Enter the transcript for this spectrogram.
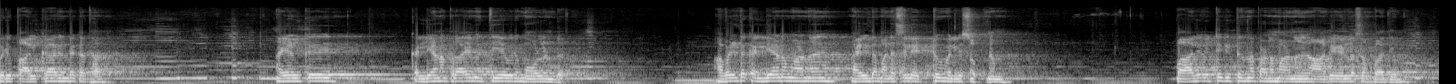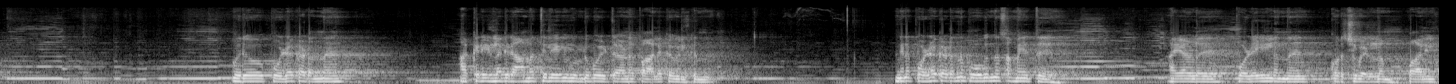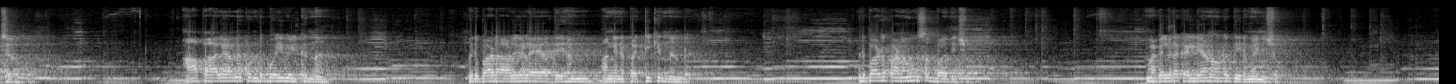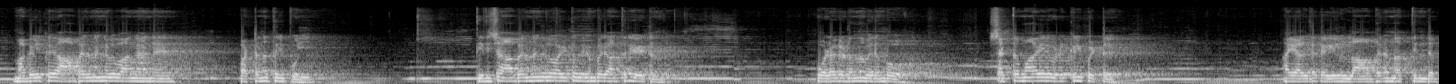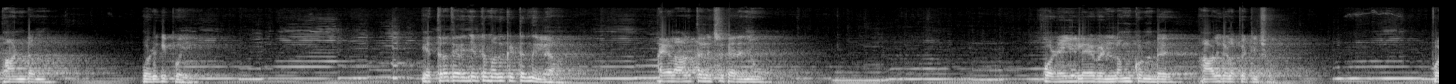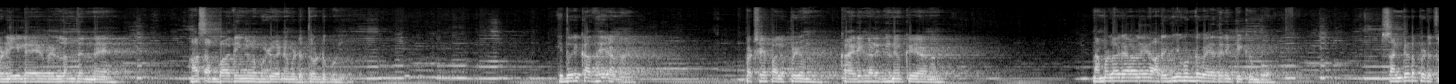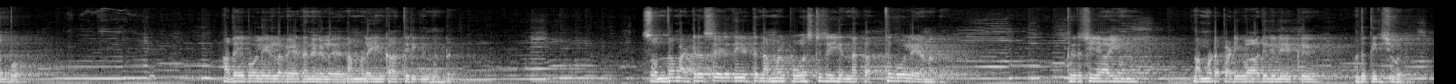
ഒരു പാൽക്കാരന്റെ കഥ. അയാൾക്ക് കല്യാണപ്രായമെത്തിയ ഒരു മോളുണ്ട്. അവളുടെ കല്യാണമാണ് അയാളുടെ മനസ്സിലെ ഏറ്റവും വലിയ സ്വപ്നം. പാൽ വിറ്റ് കിട്ടുന്ന പണമാണ് ആകെയുള്ള സമ്പാദ്യം. ഒരു പുഴ കടന്ന് അക്കരെയുള്ള ഗ്രാമത്തിലേക്ക് കൊണ്ടുപോയിട്ടാണ് പാലൊക്കെ വിൽക്കുന്നത്. ഇങ്ങനെ പുഴ കടന്നു പോകുന്ന സമയത്ത് അയാൾ പുഴയിൽ നിന്ന് കുറച്ച് വെള്ളം പാലിൽ ചേർക്കും. ആ പാലാണ് കൊണ്ടുപോയി വിൽക്കുന്നത്. ഒരുപാട് ആളുകളെ അദ്ദേഹം അങ്ങനെ പറ്റിക്കുന്നുണ്ട്. ഒരുപാട് പണവും സമ്പാദിച്ചു. മകളുടെ കല്യാണമൊക്കെ തീരുമാനിച്ചു. മകൾക്ക് ആഭരണങ്ങൾ വാങ്ങാൻ പട്ടണത്തിൽ പോയി. തിരിച്ച് ആഭരണങ്ങളുമായിട്ട് വരുമ്പോൾ രാത്രി രാത്രിയായിട്ടുണ്ട് പുഴ കടന്നു വരുമ്പോൾ ശക്തമായ ഒഴുക്കിൽപ്പെട്ട് അയാളുടെ കയ്യിലുള്ള ആഭരണത്തിന്റെ ഭാണ്ഡം ഒഴുകിപ്പോയി. എത്ര തിരഞ്ഞിട്ടും അത് കിട്ടുന്നില്ല. അയാൾ ആർത്തലിച്ചു കരഞ്ഞു. പുഴയിലെ വെള്ളം കൊണ്ട് ആളുകളെ പറ്റിച്ചു. പുഴയിലെ വെള്ളം തന്നെ ആ സമ്പാദ്യങ്ങൾ മുഴുവനും എടുത്തുകൊണ്ട് പോയി. ഇതൊരു കഥയാണ്. പക്ഷേ പലപ്പോഴും കാര്യങ്ങൾ ഇങ്ങനെയൊക്കെയാണ്. നമ്മളൊരാളെ അറിഞ്ഞുകൊണ്ട് വേദനിപ്പിക്കുമ്പോൾ സങ്കടപ്പെടുത്തുമ്പോൾ അതേപോലെയുള്ള വേദനകൾ നമ്മളെയും കാത്തിരിക്കുന്നുണ്ട്. സ്വന്തം അഡ്രസ്സ് എഴുതിയിട്ട് നമ്മൾ പോസ്റ്റ് ചെയ്യുന്ന കത്ത് പോലെയാണത്. തീർച്ചയായും നമ്മുടെ പടിവാതിലിലേക്ക് അത് തിരിച്ചു വരും.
